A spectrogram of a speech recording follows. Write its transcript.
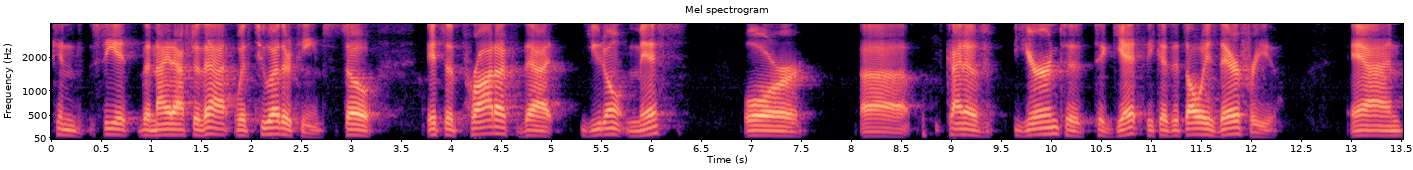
can see it the night after that with two other teams. So it's a product that you don't miss or uh, kind of yearn to to get because it's always there for you. And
